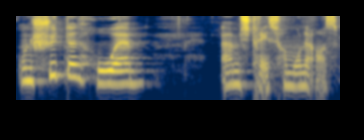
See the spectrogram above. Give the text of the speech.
und schüttet hohe ähm, Stresshormone aus.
